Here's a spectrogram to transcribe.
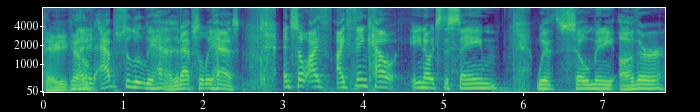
There you go. And it absolutely has. It absolutely has. And so I I think how you know it's the same with so many other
